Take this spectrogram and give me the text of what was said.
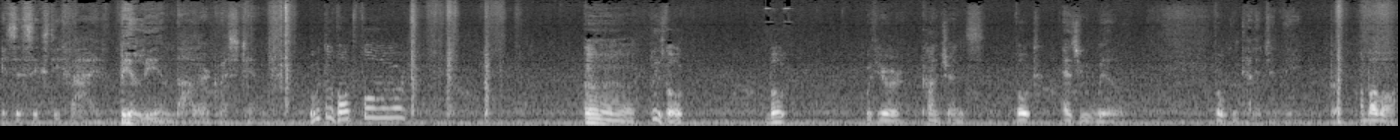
It's a 65 billion dollar question. Who to vote for? Uh, please vote. Vote with your conscience. Vote as you will. Vote intelligently. But above all,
